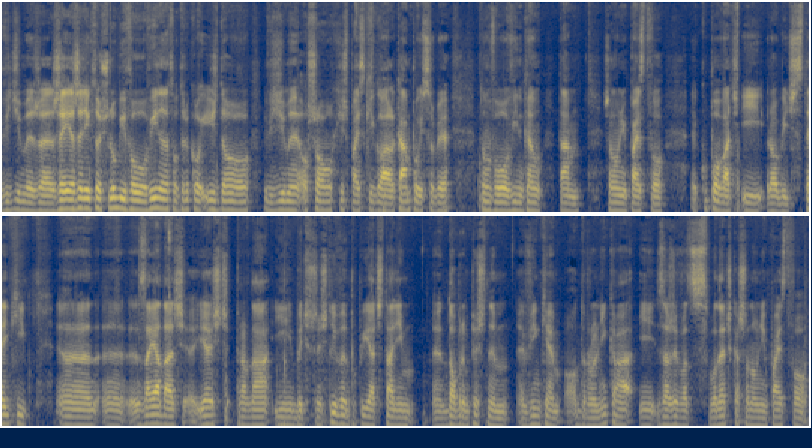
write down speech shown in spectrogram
widzimy, że, że jeżeli ktoś lubi wołowinę, to tylko iść do, widzimy, Auchan hiszpańskiego Alcampo i sobie tą wołowinkę tam, szanowni państwo, kupować i robić stejki, e, e, zajadać, jeść, prawda, i być szczęśliwym, popijać tanim, e, dobrym, pysznym winkiem od rolnika i zażywać słoneczka, szanowni państwo,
